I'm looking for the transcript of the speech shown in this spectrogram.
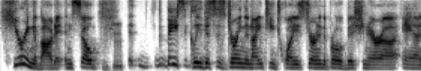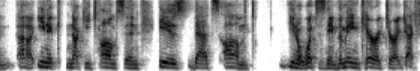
hearing about it. And so mm-hmm. basically, this is during the 1920s, during the Prohibition era. And uh, Enoch Nucky Thompson is that's um, you know what's his name the main character i guess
